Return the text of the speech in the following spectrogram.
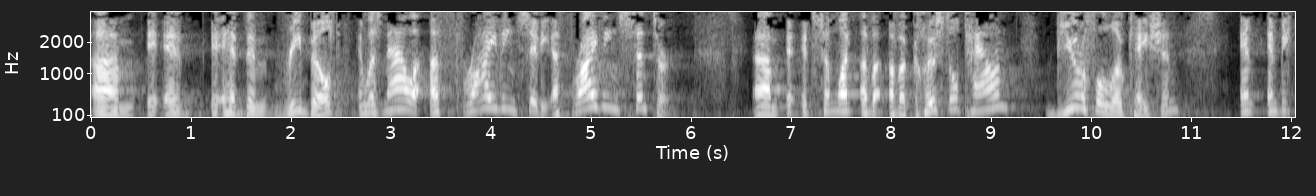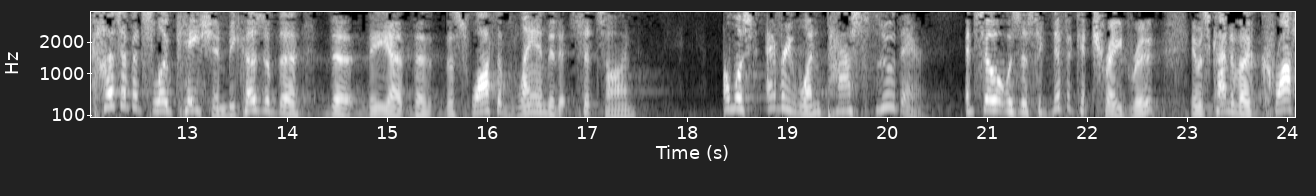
um, it, it, it had been rebuilt and was now a thriving city, a thriving center um, it, it's somewhat of a, of a coastal town, beautiful location. And, and because of its location, because of the, the, the, uh, the, the swath of land that it sits on, almost everyone passed through there. And so it was a significant trade route. It was kind of a cross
